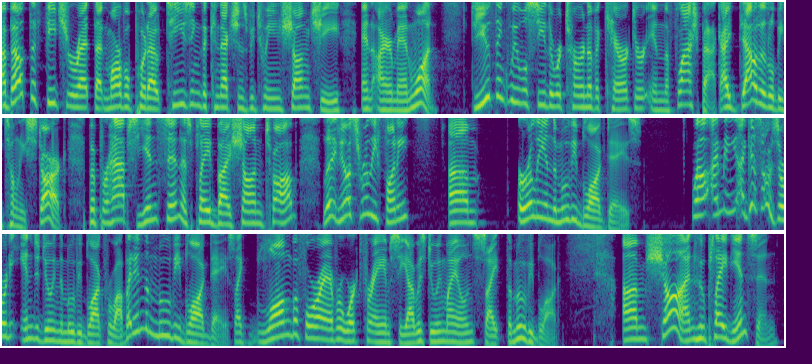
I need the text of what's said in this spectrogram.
About the featurette that Marvel put out teasing the connections between Shang-Chi and Iron Man 1. Do you think we will see the return of a character in the flashback? I doubt it'll be Tony Stark, but perhaps Yinsen, as played by Shaun Toub. You know what's really funny? Um, early in the movie blog days, well, I mean, I guess I was already into doing the movie blog for a while, but in the movie blog days, like long before I ever worked for AMC, I was doing my own site, the movie blog. Um, Shaun, who played Yinsen,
